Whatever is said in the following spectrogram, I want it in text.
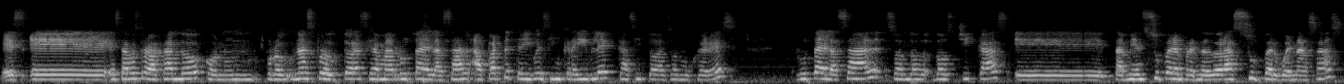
es, eh, estamos trabajando con unas productoras que se llama Ruta de la Sal, aparte te digo, es increíble, casi todas son mujeres, Ruta de la Sal, son dos chicas, eh, también súper emprendedoras, súper buenasas.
